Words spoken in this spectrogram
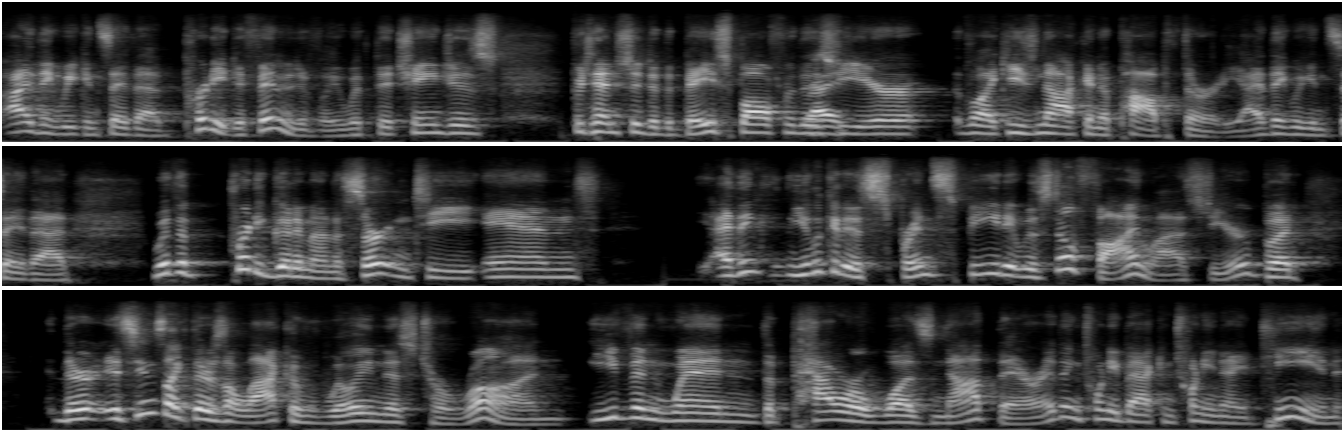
I think we can say that pretty definitively with the changes potentially to the baseball for this right. year. Like he's not going to pop 30. I think we can say that with a pretty good amount of certainty. And I think you look at his sprint speed; it was still fine last year, but there it seems like there's a lack of willingness to run even when the power was not there. I think 20 back in 2019,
